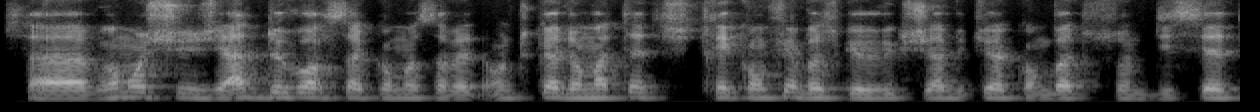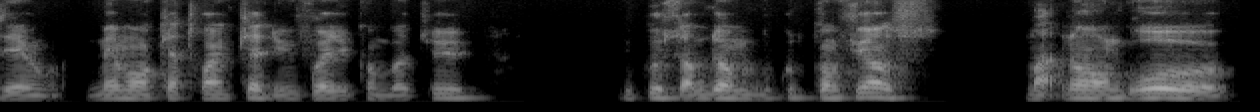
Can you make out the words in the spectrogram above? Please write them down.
ça, vraiment, j'ai hâte de voir ça, comment ça va être. En tout cas, dans ma tête, je suis très confiant parce que vu que je suis habitué à combattre 77 et même en 84, une fois j'ai combattu, du coup, ça me donne beaucoup de confiance. Maintenant, en gros,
